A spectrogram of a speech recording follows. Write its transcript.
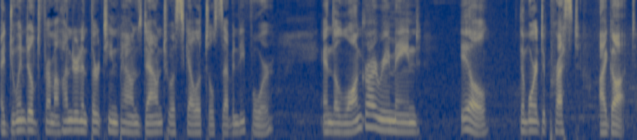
I dwindled from 113 pounds down to a skeletal 74. And the longer I remained ill, the more depressed I got.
